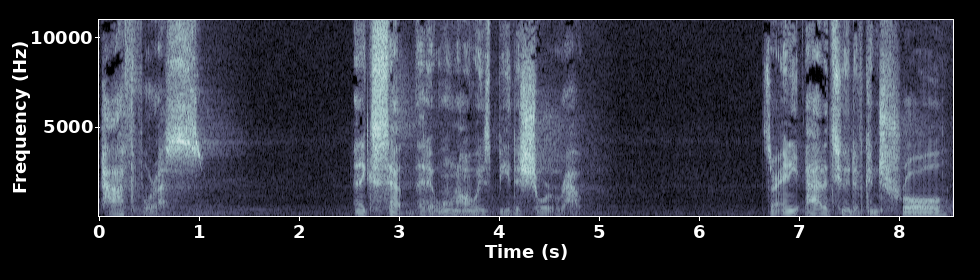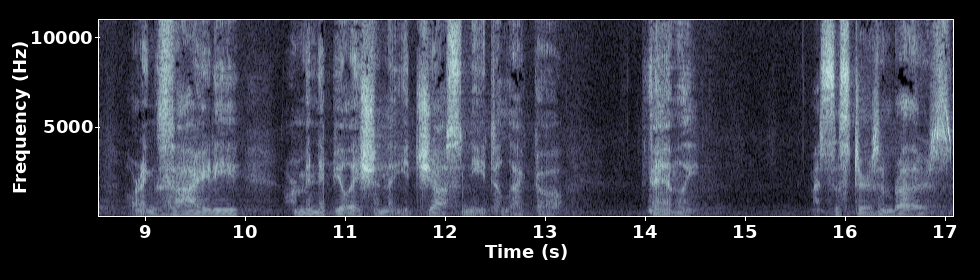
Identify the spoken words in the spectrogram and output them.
path for us and accept that it won't always be the short route. Is there any attitude of control or anxiety or manipulation that you just need to let go. Family, my sisters and brothers,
